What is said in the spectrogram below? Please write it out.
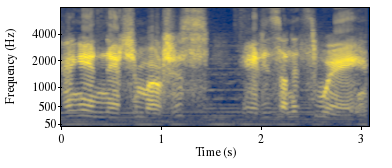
Hang in there, Tumultus. It is on its way.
